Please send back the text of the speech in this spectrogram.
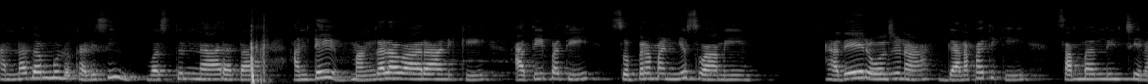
అన్నదమ్ములు కలిసి వస్తున్నారట. అంటే మంగళవారానికి అధిపతి సుబ్రహ్మణ్య స్వామి. అదే రోజున గణపతికి సంబంధించిన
